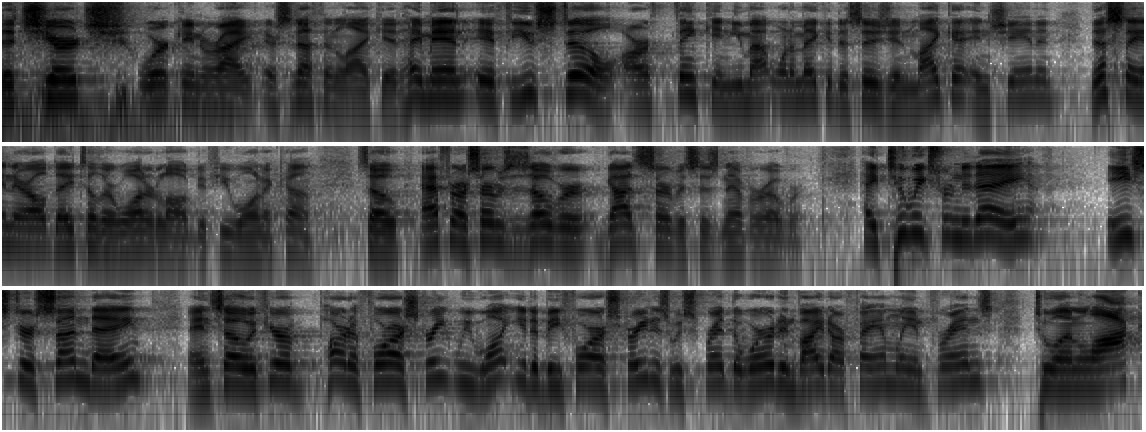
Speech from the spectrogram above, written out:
The church working right. There's nothing like it. Hey, man, if you still are thinking you might want to make a decision, Micah and Shannon, they'll stay in there all day till they're waterlogged if you want to come. So after our service is over, God's service is never over. Hey, two weeks from today, Easter Sunday. And so, if you're a part of For Our Street, we want you to be For Our Street as we spread the word, invite our family and friends to unlock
